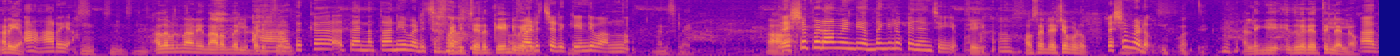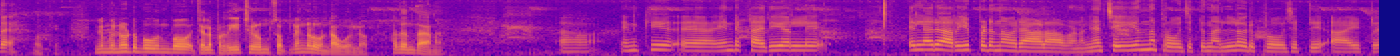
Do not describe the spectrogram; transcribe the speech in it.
അറിയാം. ആ അറിയാം. അതെവിടുന്നാണ് ഈ നാടൻ തല്ലി പഠിച്ചത്? അതൊക്കെ തന്നെത്താനേ പഠിച്ചത്. പഠിച്ചെടുക്കേണ്ടി പഠിച്ചെടുക്കേണ്ടി വന്നു. മനസ്സിലായി. രക്ഷപ്പെടാൻ വേണ്ടി എന്തെങ്കിലുമൊക്കെ ഞാൻ ചെയ്യും. അവസാനം രക്ഷപ്പെടും. രക്ഷപ്പെടും. അല്ലെങ്കിൽ ഇതുവരെ എത്തില്ലല്ലോ. അതെ. ഓക്കെ. ഇനി മുന്നോട്ട് പോകുമ്പോൾ ചില പ്രതീക്ഷകളും സ്വപ്നങ്ങളും ഉണ്ടാവുമല്ലോ. അതെന്താണ്? എനിക്ക് എന്റെ കരിയറിൽ എല്ലാവരും അറിയപ്പെടുന്ന ഒരാളാവണം. ഞാൻ ചെയ്യുന്ന പ്രോജക്റ്റ് നല്ലൊരു പ്രോജക്റ്റ് ആയിട്ട്.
